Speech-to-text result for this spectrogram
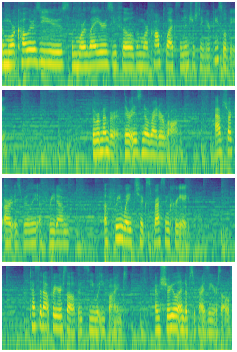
The more colors you use, the more layers you fill, the more complex and interesting your piece will be. But remember, there is no right or wrong. Abstract art is really a freedom, a free way to express and create. Test it out for yourself and see what you find. I'm sure you'll end up surprising yourself.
